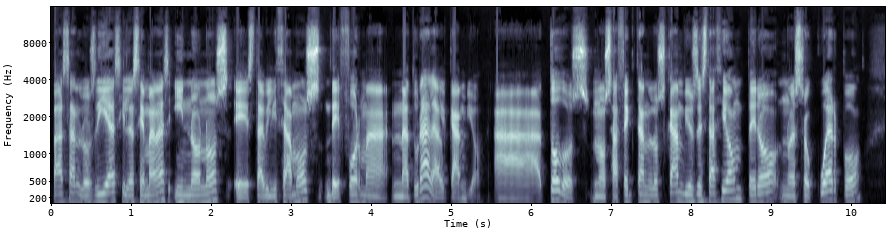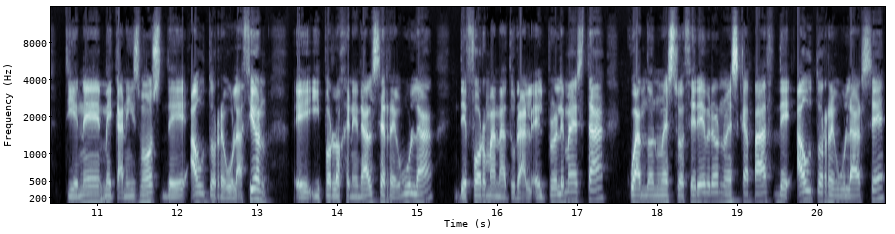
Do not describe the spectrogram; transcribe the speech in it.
pasan los días y las semanas y no nos estabilizamos de forma natural al cambio. A todos nos afectan los cambios de estación, pero nuestro cuerpo tiene mecanismos de autorregulación eh, y por lo general se regula de forma natural. El problema está cuando nuestro cerebro no es capaz de autorregularse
